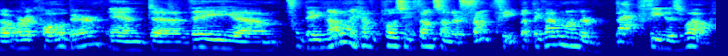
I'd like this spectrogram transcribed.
or a koala bear, and uh, they um, they not only have opposing thumbs on their front feet, but they got them on their back feet as well.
